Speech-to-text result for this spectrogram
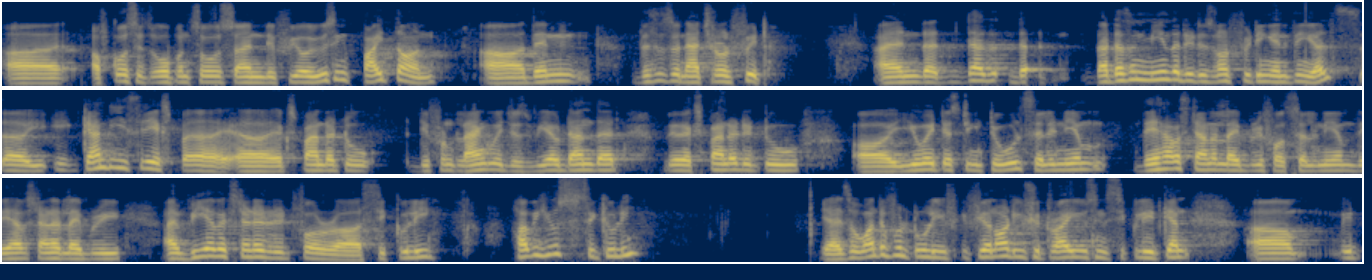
Uh, of course, it's open source, and if you're using Python, uh, then this is a natural fit. And that, that, that, doesn't mean that it is not fitting anything else. Uh, it can be easily exp uh, expanded to different languages. We have done that. We have expanded it to UI testing tools, Selenium. They have a standard library for Selenium. They have standard library and we have extended it for uh. Have you used Sikuli? Yeah, it's a wonderful tool. If, if you're not, you should try using Sikuli. It can, uh, it,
